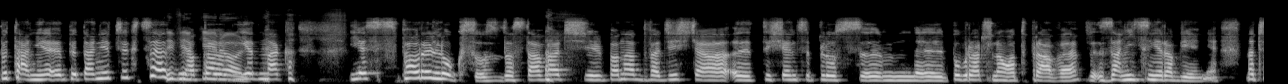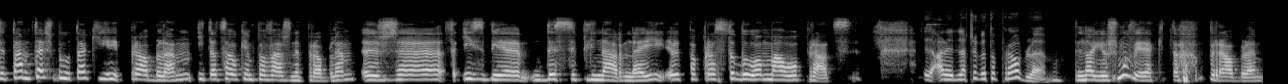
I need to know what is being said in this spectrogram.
pytanie, pytanie czy chce. No to roli? jednak jest spory luksus dostawać ponad 20 y, tysięcy plus y, półroczną odprawę za nic nie robienie. Znaczy tam też był taki problem i to całkiem poważny problem, że w Izbie Dyscyplinarnej po prostu było mało pracy. Ale dlaczego to problem? No już mówię, jaki to problem.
